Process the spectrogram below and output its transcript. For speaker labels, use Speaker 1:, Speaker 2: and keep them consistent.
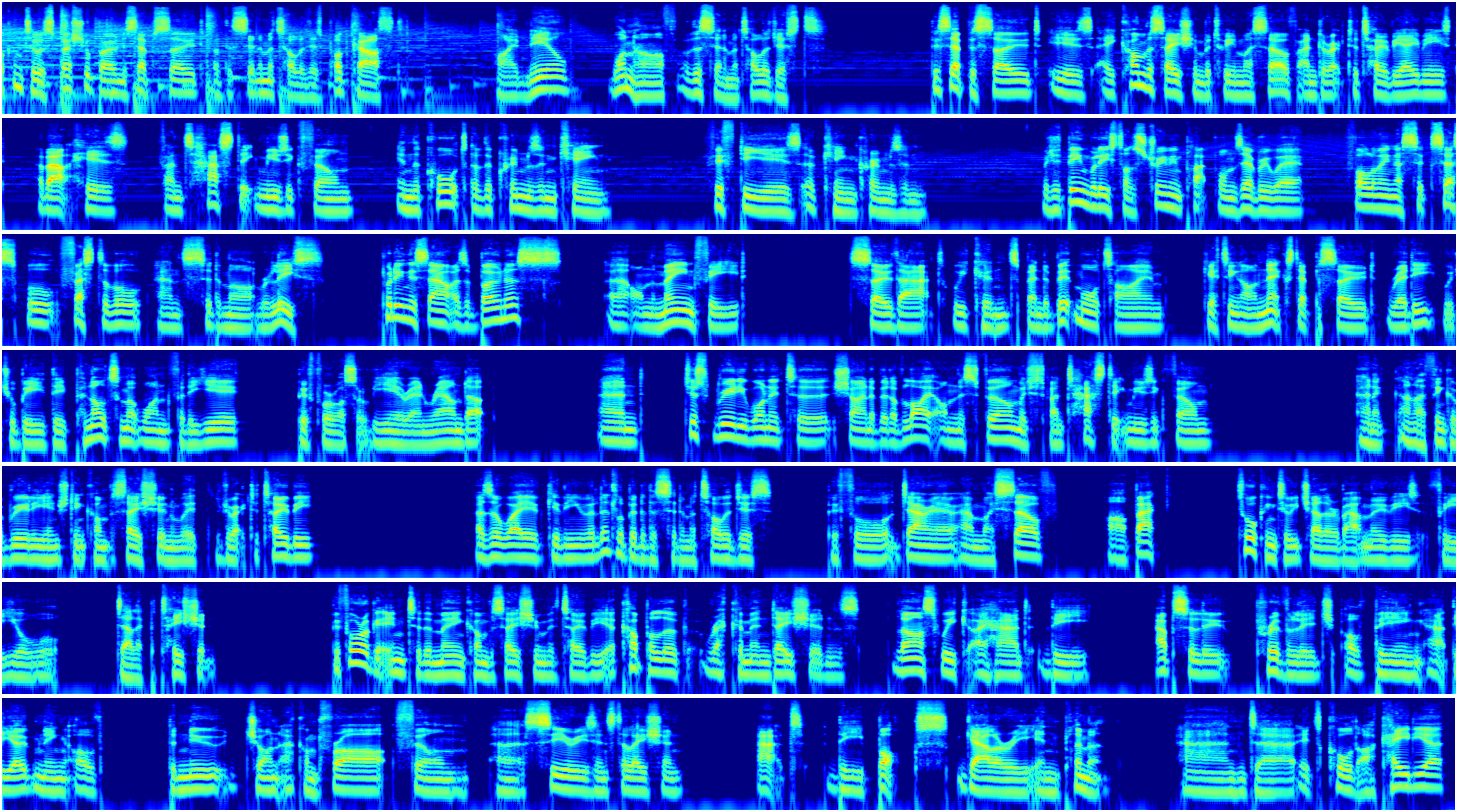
Speaker 1: Welcome to a special bonus episode of the Cinematologist podcast. I'm Neil, one half of the Cinematologists. This episode is a conversation between myself and director Toby Amies about his fantastic music film In the Court of the Crimson King 50 Years of King Crimson, which is being released on streaming platforms everywhere following a successful festival and cinema release. Putting this out as a bonus uh, on the main feed so that we can spend a bit more time getting our next episode ready, which will be the penultimate one for the year before our sort of year end roundup. And just really wanted to shine a bit of light on this film, which is a fantastic music film. And, a, and I think a really interesting conversation with the director Toby as a way of giving you a little bit of the cinematologist before Dario and myself are back talking to each other about movies for your delectation. Before I get into the main conversation with Toby, a couple of recommendations. Last week, I had the absolute privilege of being at the opening of the new John Akomfrah film uh, series installation at the Box Gallery in Plymouth. And uh, it's called Arcadia,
